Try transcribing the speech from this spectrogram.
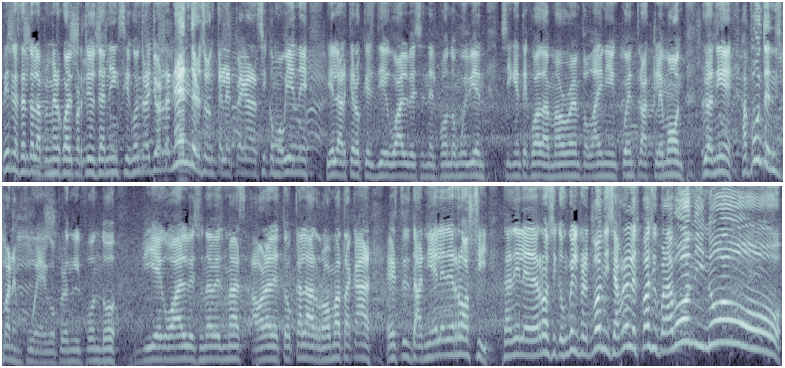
Mientras tanto, la primera jugada del partido es Jennings que encuentra Jordan Henderson que le pega así como viene. Y el arquero que es Diego Alves en el fondo muy bien. Siguiente jugada, Maureen Fellaini encuentra a Clemont. Granier apunten, dispara en fuego, pero en el fondo Diego Alves una vez más. Ahora le toca a la Roma atacar. Este es Daniele De Rossi. Daniele De Rossi con Wilfred Boni. Se abrió el espacio para Boni. ¡No!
